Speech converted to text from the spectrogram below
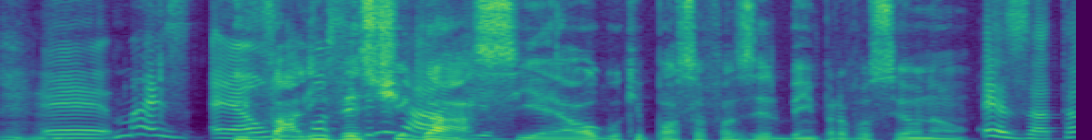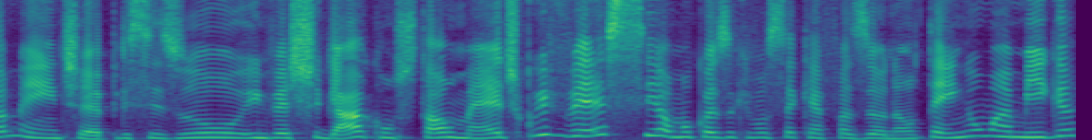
uhum. é, mas é e uma vale investigar se é algo que possa fazer bem para você ou não. Exatamente, é preciso investigar, consultar o um médico e ver se é uma coisa que você quer fazer ou não. Tem uma amiga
